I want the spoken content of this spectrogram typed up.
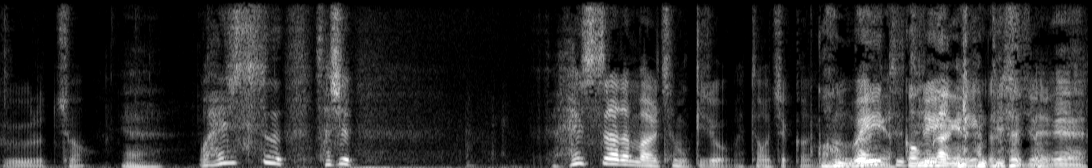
그렇죠. 예. 뭐 헬스, 사실, 헬스라는 말 참 웃기죠. 하여튼 어쨌건. 건강이, 웨이트 건강이란. 뜻이죠. 네. 예.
